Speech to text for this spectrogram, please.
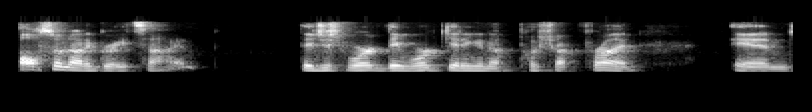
also not a great sign. They just weren't they weren't getting enough push up front, and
